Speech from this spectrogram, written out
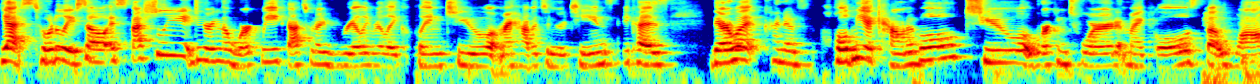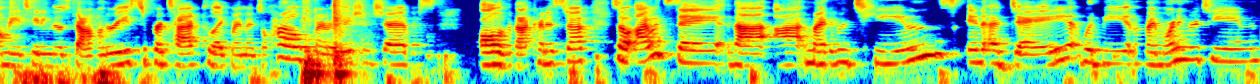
Yes, totally. So, especially during the work week, that's when I really, really cling to my habits and routines because they're what kind of hold me accountable to working toward my goals, but while maintaining those boundaries to protect like my mental health, my relationships, all of that kind of stuff. So I would say that uh, my routines in a day would be my morning routine,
